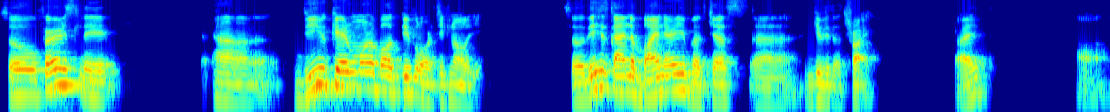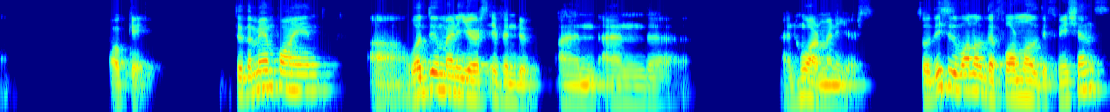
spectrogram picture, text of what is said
So firstly uh, do you care more about people or technology? So this is kind of binary but just uh, give it a try right? Uh, Okay. To the main point, uh, what do managers even do, and and uh, and who are managers? So this is one of the formal definitions.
